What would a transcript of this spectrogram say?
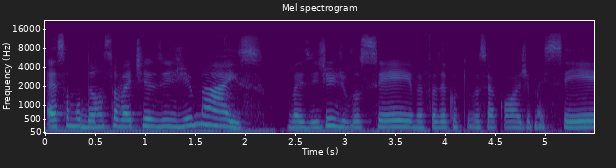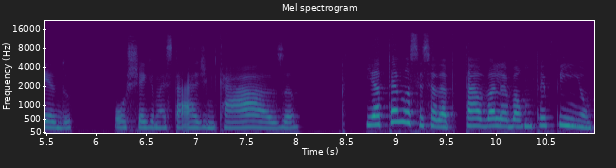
essa mudança vai te exigir mais. Vai exigir de você, vai fazer com que você acorde mais cedo ou chegue mais tarde em casa. E até você se adaptar vai levar um tempinho.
